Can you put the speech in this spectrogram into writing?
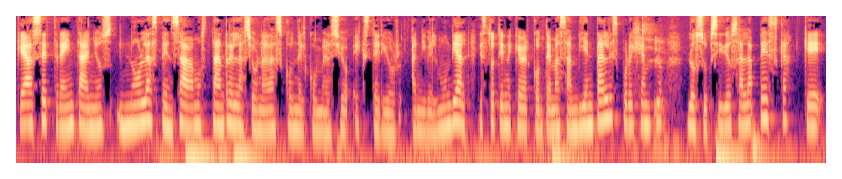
que hace 30 años no las pensábamos tan relacionadas con el comercio exterior a nivel mundial. Esto tiene que ver con temas ambientales, por ejemplo, los subsidios a la pesca, que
